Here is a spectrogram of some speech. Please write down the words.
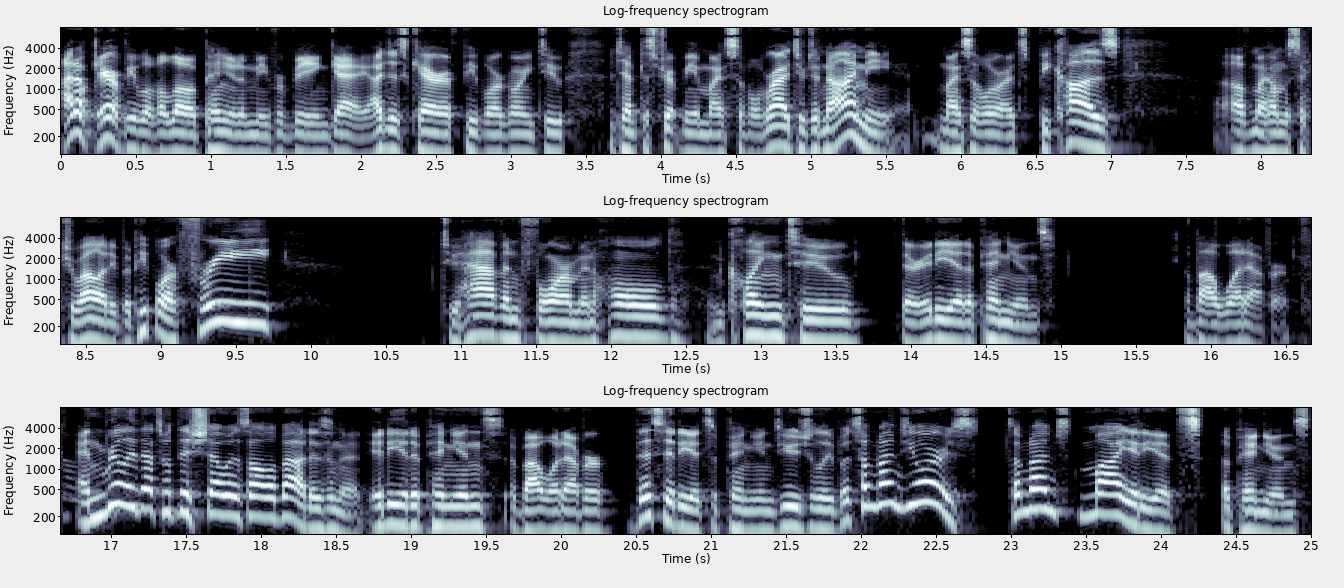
I don't care if people have a low opinion of me for being gay. I just care if people are going to attempt to strip me of my civil rights or deny me my civil rights because of my homosexuality. But people are free to have and form and hold and cling to their idiot opinions. About whatever. And really, that's what this show is all about, isn't it? Idiot opinions about whatever. This idiot's opinions, usually, but sometimes yours. Sometimes my idiot's opinions,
